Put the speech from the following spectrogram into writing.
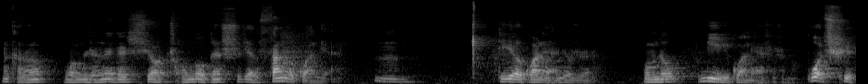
那可能我们人类得需要重构跟世界的三个关联。嗯。第一个关联就是我们的利益关联是什么？过去，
